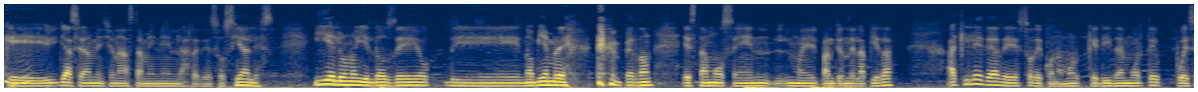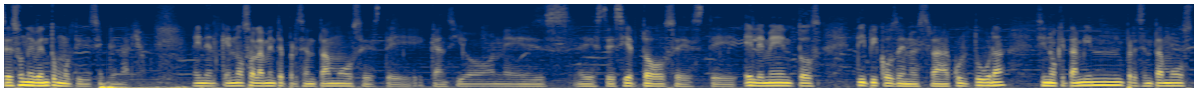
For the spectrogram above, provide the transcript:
que ya serán mencionadas también en las redes sociales. Y el 1 y el 2 de, de noviembre, perdón, estamos en el Panteón de la Piedad. Aquí la idea de esto de Con Amor Querida Muerte, pues es un evento multidisciplinario en el que no solamente presentamos este canciones, este ciertos este elementos típicos de nuestra cultura, sino que también presentamos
